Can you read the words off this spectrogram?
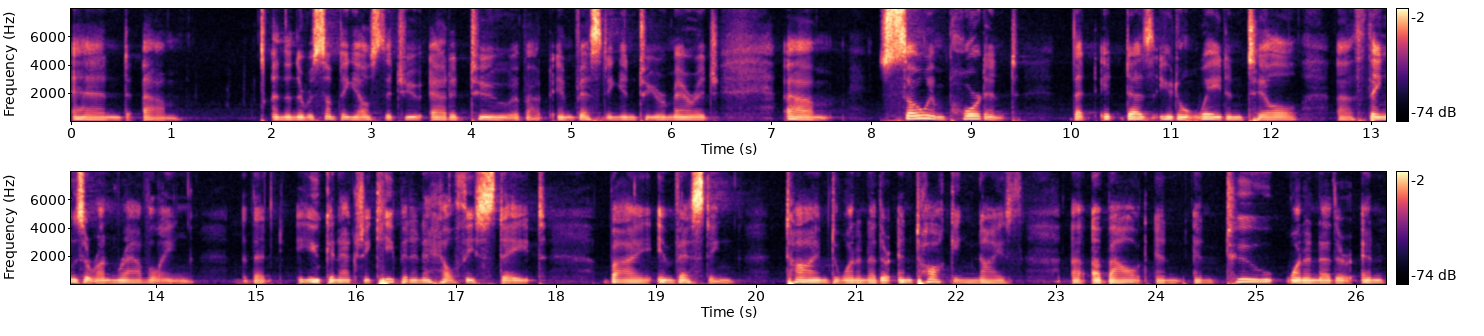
and um, and then there was something else that you added to about investing into your marriage. Um, so important that it does. You don't wait until uh, things are unraveling. That you can actually keep it in a healthy state by investing time to one another and talking nice uh, about and, and to one another and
